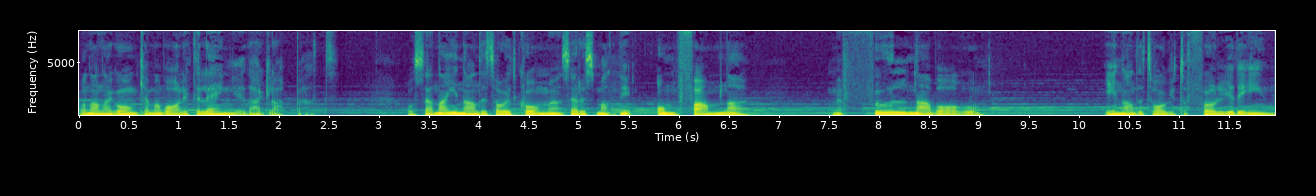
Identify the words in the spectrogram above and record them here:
Och en annan gång kan man vara lite längre i det här glappet. Och sen när inandetaget kommer så är det som att ni omfamnar med full närvaro inandetaget och följer det in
